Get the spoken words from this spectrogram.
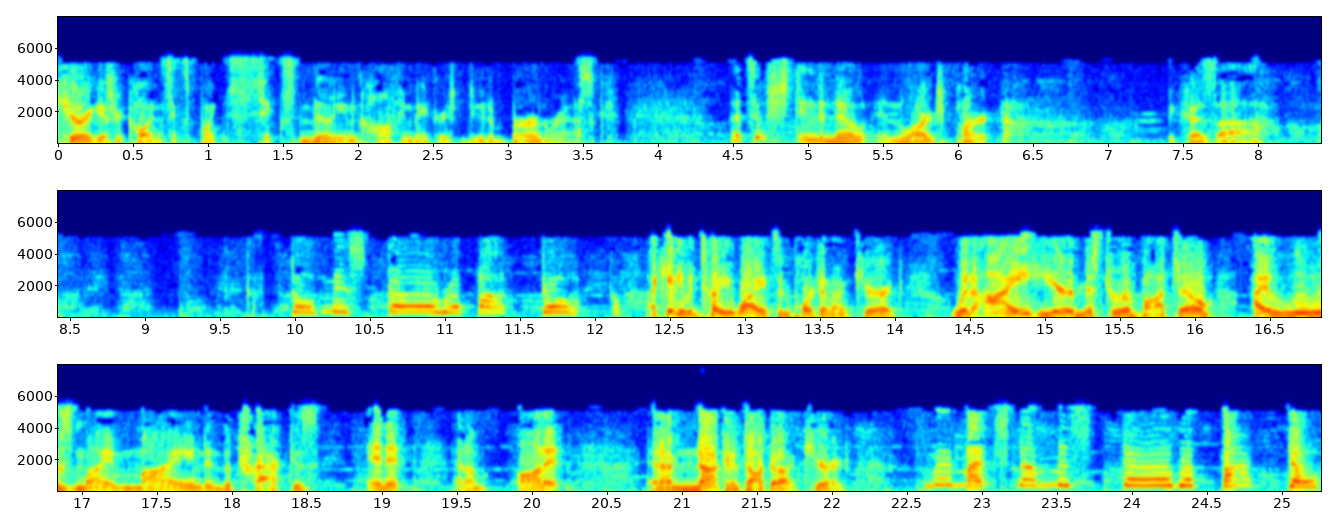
Keurig is recalling 6.6 million coffee makers due to burn risk. That's interesting to note, in large part because uh, Mr. Roboto. I can't even tell you why it's important on Keurig. When I hear Mr. Roboto, I lose my mind, and the track is in it, and I'm on it, and I'm not going to talk about Keurig. Mr. Roboto.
